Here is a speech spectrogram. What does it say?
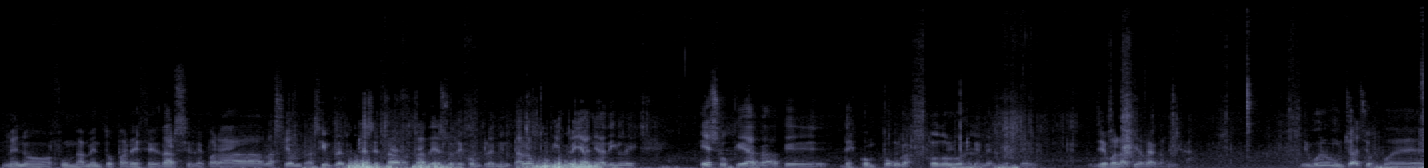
menos fundamento parece dársele para la siembra, simplemente se trata de eso, de complementarla un poquito y añadirle eso que haga que descomponga todos los elementos que lleva la tierra caliza. Y bueno muchachos, pues,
